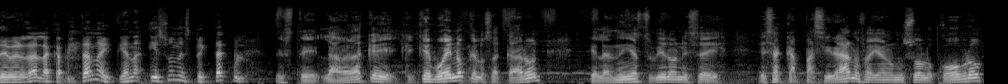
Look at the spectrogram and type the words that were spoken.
de verdad, la capitana haitiana es un espectáculo. Este, la verdad que que qué bueno que lo sacaron, que las niñas tuvieron ese esa capacidad, no fallaron un solo cobro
